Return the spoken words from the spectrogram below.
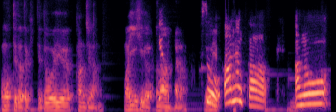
思ってた時ってどういう感じなの？まあ、いい日だったな、みたいな。そう、あ、なんか、あの、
